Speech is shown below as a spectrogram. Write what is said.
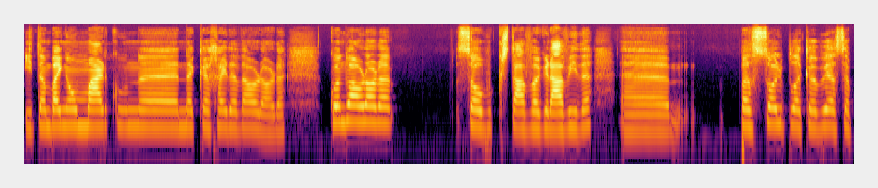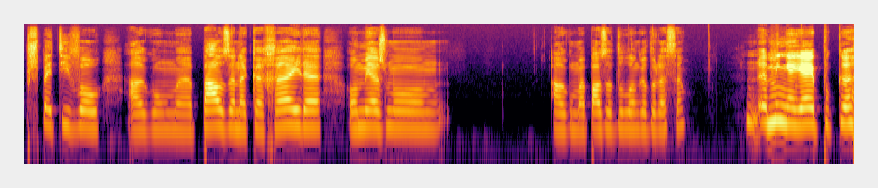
e também é um marco na, na carreira da Aurora. Quando a Aurora soube que estava grávida, passou-lhe pela cabeça, perspectivou alguma pausa na carreira ou mesmo alguma pausa de longa duração? Na minha época,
